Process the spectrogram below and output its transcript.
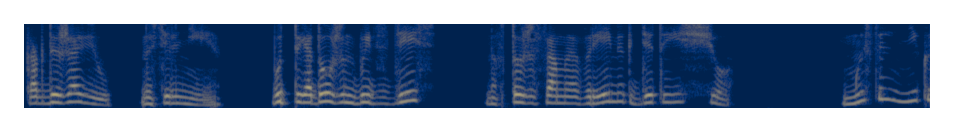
как дежавю, но сильнее. Будто я должен быть здесь, но в то же самое время где-то еще. Мысль Ника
